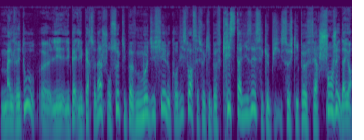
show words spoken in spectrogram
malgré tout, euh, les, les, personnages sont ceux qui peuvent modifier le cours de l'histoire, c'est ceux qui peuvent cristalliser, c'est ceux qui peuvent faire changer. D'ailleurs,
